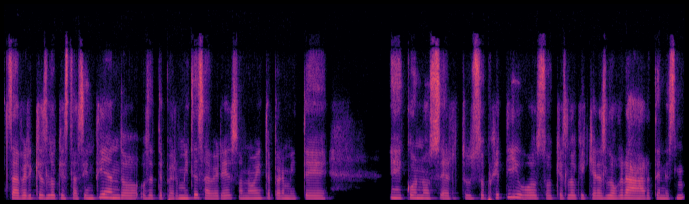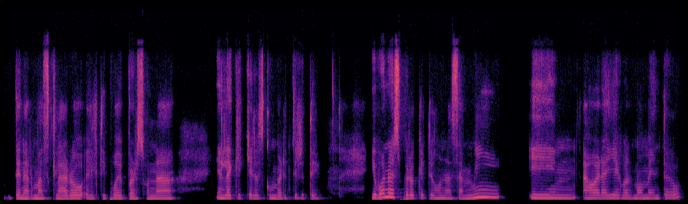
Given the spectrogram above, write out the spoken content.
saber qué es lo que estás sintiendo, o sea, te permite saber eso, ¿no? Y te permite eh, conocer tus objetivos o qué es lo que quieres lograr, tener más claro el tipo de persona en la que quieres convertirte. Y bueno, espero que te unas a mí y mm, ahora llegó el momento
